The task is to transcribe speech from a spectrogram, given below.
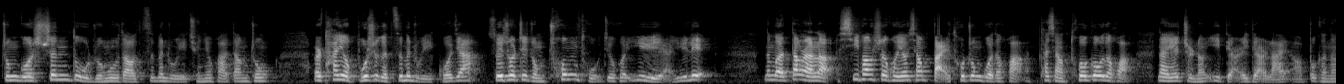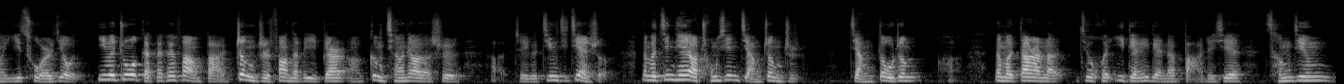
中国深度融入到资本主义全球化当中，而它又不是个资本主义国家，所以说这种冲突就会愈演愈烈。那么当然了，西方社会要想摆脱中国的话，他想脱钩的话，那也只能一点一点来啊，不可能一蹴而就的。因为中国改革开放把政治放在了一边啊，更强调的是啊这个经济建设。那么今天要重新讲政治，讲斗争。那么当然了，就会一点一点的把这些曾经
